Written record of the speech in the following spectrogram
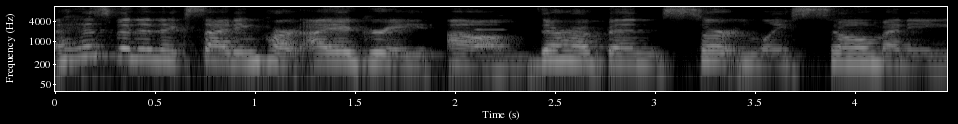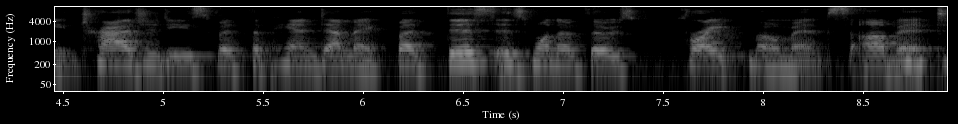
it has been an exciting part. I agree. Um, there have been certainly so many tragedies with the pandemic, but this is one of those bright moments of it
